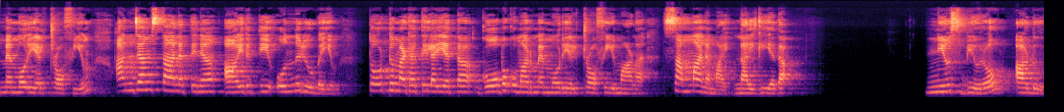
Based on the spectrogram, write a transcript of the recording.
മെമ്മോറിയൽ ട്രോഫിയും അഞ്ചാം സ്ഥാനത്തിന് ആയിരത്തി ഒന്ന് രൂപയും തോട്ടുമഠത്തിലയ്യത്ത ഗോപകുമാർ മെമ്മോറിയൽ ട്രോഫിയുമാണ് സമ്മാനമായി നൽകിയത്. ന്യൂസ് ബ്യൂറോ അടൂർ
